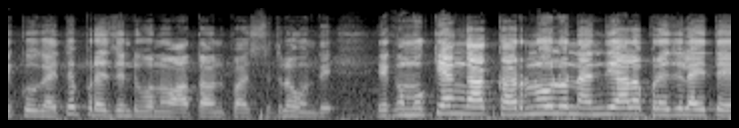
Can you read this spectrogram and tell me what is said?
ఎక్కువగా అయితే ప్రజెంట్ ఉన్న వాతావరణ పరిస్థితిలో ఉంది. ఇక ముఖ్యంగా కర్నూలు నంద్యాల ప్రజలైతే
